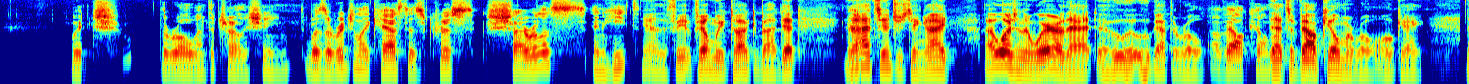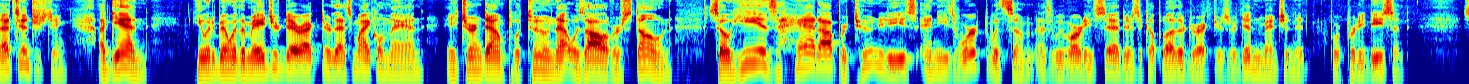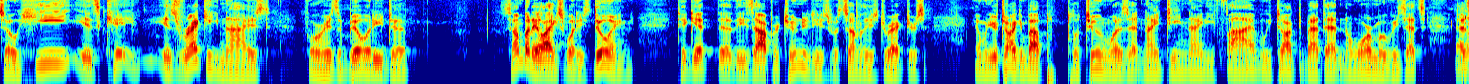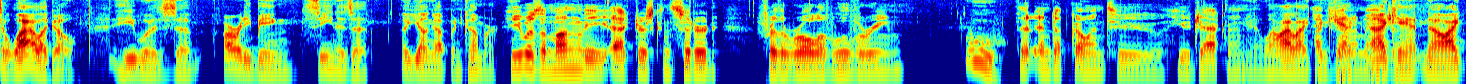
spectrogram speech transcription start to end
which the role went to Charlie Sheen. Was originally cast as Chris Shiherlis in Heat. Yeah, the fi- film we talked about. That that's interesting. I I wasn't aware of that. Uh, who who who got the role? Uh, Val Kilmer. That's a Val Kilmer role. Okay, that's interesting. Again, he would have been with a major director. That's Michael Mann. He turned down Platoon. That was Oliver Stone. So he has had opportunities, and he's worked with some. As we've already said, there's a couple other directors we didn't mention that were pretty decent. So he is is recognized for his ability to. Somebody likes what he's doing to get uh, these opportunities with some of these directors. And when you're talking about Platoon, what is that? 1995. We talked about that in the war movies. That's that's a while ago. He was uh, already being seen as a, a young up and comer. He was among the actors considered for the role of Wolverine Ooh. that end up going to Hugh Jackman. Yeah, well, I like I can't Jackman. I can't. No, I,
